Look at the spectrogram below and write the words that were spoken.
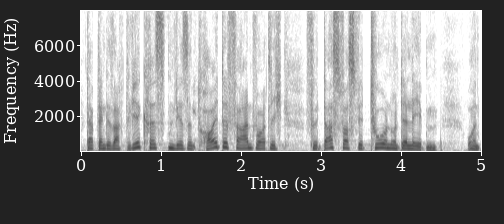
und habe dann gesagt, wir Christen, wir sind heute verantwortlich für das, was wir tun und erleben. Und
